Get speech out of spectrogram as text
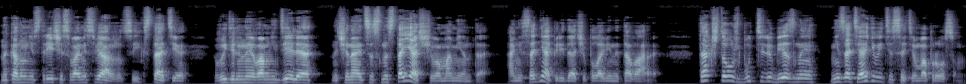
Накануне встречи с вами свяжутся. И, кстати, выделенная вам неделя начинается с настоящего момента, а не со дня передачи половины товара. Так что уж будьте любезны, не затягивайте с этим вопросом.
